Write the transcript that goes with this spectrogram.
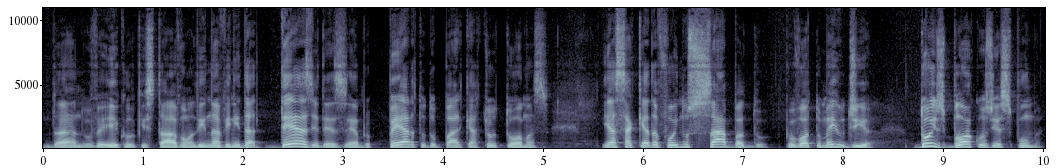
da, no veículo que estavam ali na Avenida 10 de Dezembro, perto do Parque Arthur Thomas, e essa queda foi no sábado, por volta do meio-dia. Dois blocos de espuma,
